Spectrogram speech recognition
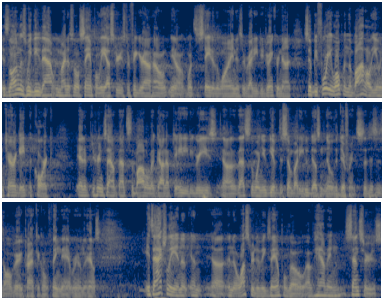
as long as we do that, we might as well sample the esters to figure out how, you know, what's the state of the wine, is it ready to drink or not. So before you open the bottle, you interrogate the cork. And if it turns out that's the bottle that got up to 80 degrees, uh, that's the one you give to somebody who doesn't know the difference. So this is all very practical thing to have around the house. It's actually an, an, uh, an illustrative example, though, of having sensors,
